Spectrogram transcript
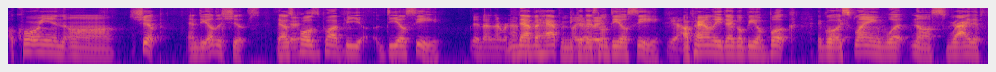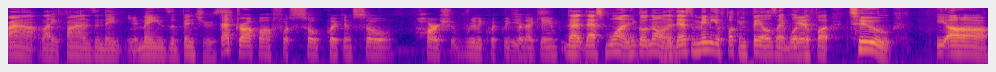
Aquarian uh ship and the other ships that was supposed to probably be DLC. And that never happened. Never happened because Oh, yeah, there's they- no DLC. Yeah. Apparently there gonna be a book. It go explain what no Ryder found like finds in their Yeah. main adventures. That drop off was so quick and so harsh really quickly Yeah. for that game. That that's one. He go no. There's many of fucking fails. Like what Yeah. the fuck. Two, uh,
